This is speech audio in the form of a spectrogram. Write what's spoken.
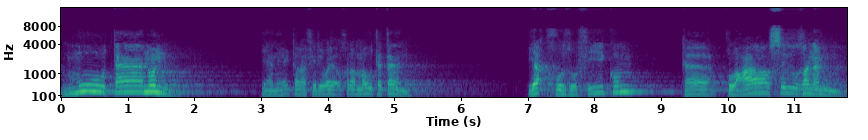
موتان. يعني كما في رواية أخرى موتتان. يأخذ فيكم كقعاص الغنم.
